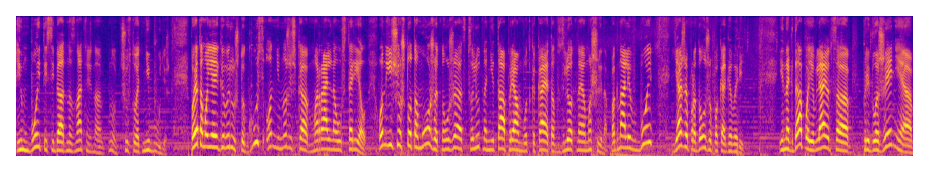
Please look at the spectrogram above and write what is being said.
имбой ты себя однозначно ну, чувствовать не будешь. Поэтому я и говорю, что гусь, он немножечко морально устарел. Он еще что-то может, но уже абсолютно не та прям вот какая-то взлетная машина. Погнали в бой, я же продолжу пока говорить. Иногда появляются предложения,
